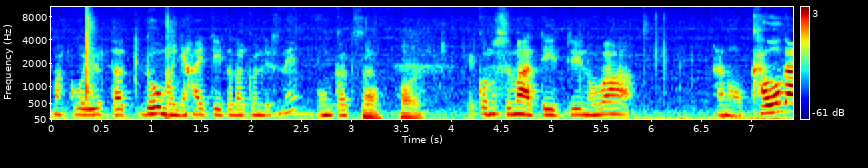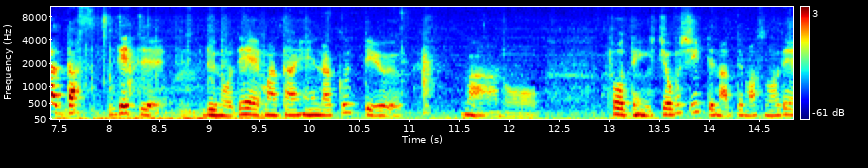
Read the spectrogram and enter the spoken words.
まあ、こういったドームに入っていただくんですね。温活。あはい。でこのスマーティーっていうのはあの顔が出す出てるので、まあ、大変楽っていう、まあ、あの当店一押しってなってますので。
